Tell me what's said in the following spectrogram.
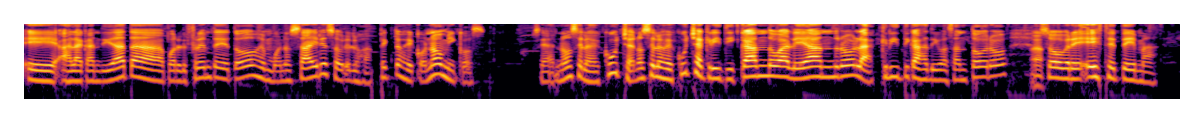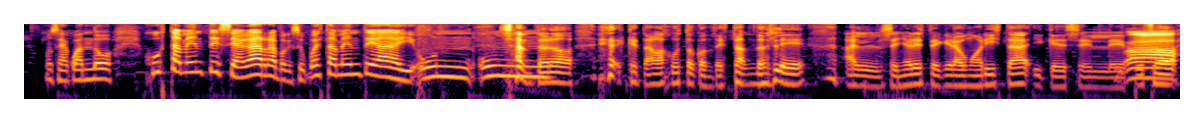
eh, a la candidata por el frente de todos en Buenos Aires sobre los aspectos económicos. O sea, no se los escucha, no se los escucha criticando a Leandro las críticas, digo, a Santoro Ah. sobre este tema. O sea, cuando justamente se agarra, porque supuestamente hay un... un Santoro, que estaba justo contestándole al señor este que era humorista y que se le puso Ah,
